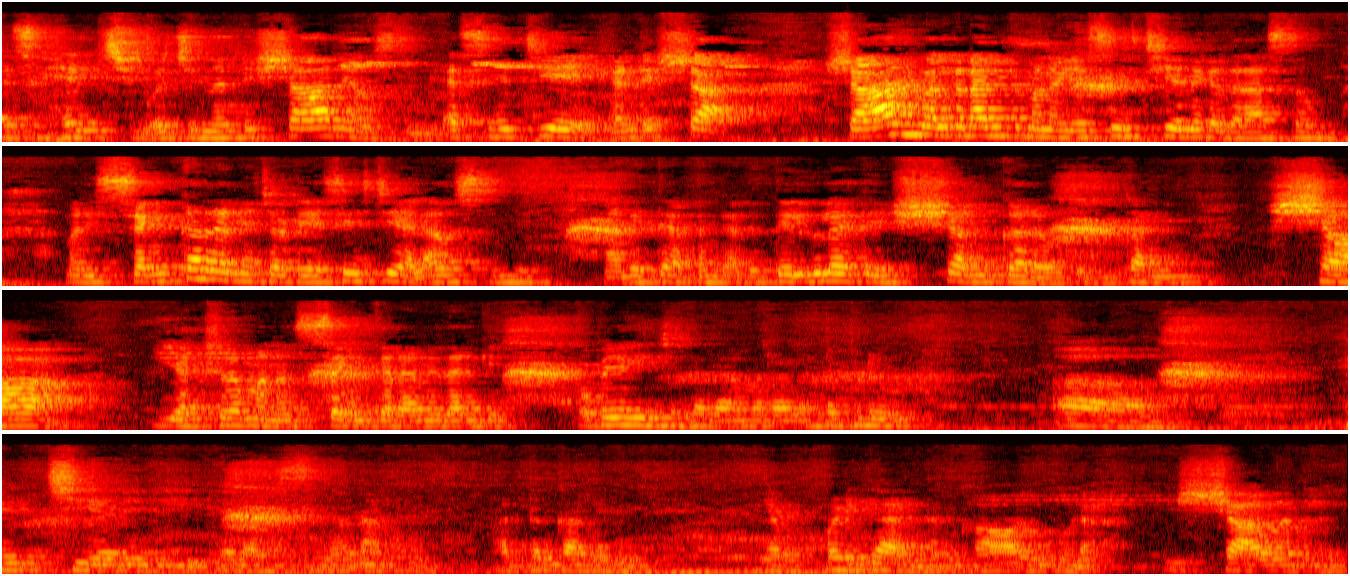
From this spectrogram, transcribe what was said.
ఎస్హెచ్ వచ్చిందంటే షానే వస్తుంది. ఎస్హెచ్ఏ అంటే షా. షా అని పలకడానికి మనం ఎస్ఎస్జి అనే కదా రాస్తాం. మరి శంకర్ అనే చోట ఎస్ఎస్జి ఎలా వస్తుంది? నాకైతే అర్థం కాదు. తెలుగులో అయితే శంకర్ అవుతుంది. కానీ షా ఈ అక్షరం మనం శంకర్ అనే దానికి ఉపయోగించాం కదా మరి అలాంటప్పుడు హెచ్ అనేది ఎలా వస్తుందో నాకు అర్థం కాలేదు. ఎప్పటికీ అర్థం కాదు కూడా. ఈ షా బదులు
